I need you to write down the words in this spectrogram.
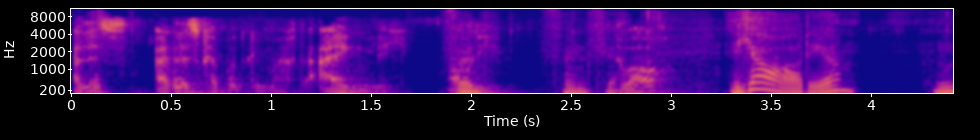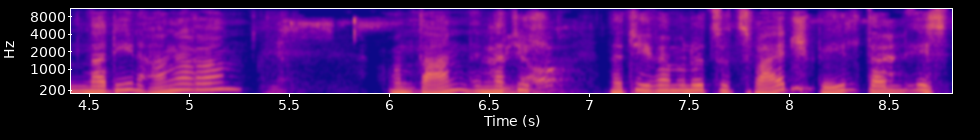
Alles, alles kaputt gemacht, eigentlich. Fünf, Audi. Fünf, ja. Du auch? Ich auch Audi, ja. Nadine Angerer. Ja. Und dann, natürlich, natürlich, wenn man nur zu zweit spielt, dann ist,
